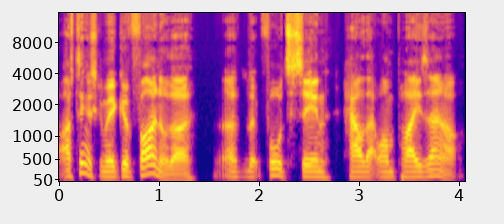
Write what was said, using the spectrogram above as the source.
I think it's going to be a good final, though. I look forward to seeing how that one plays out.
